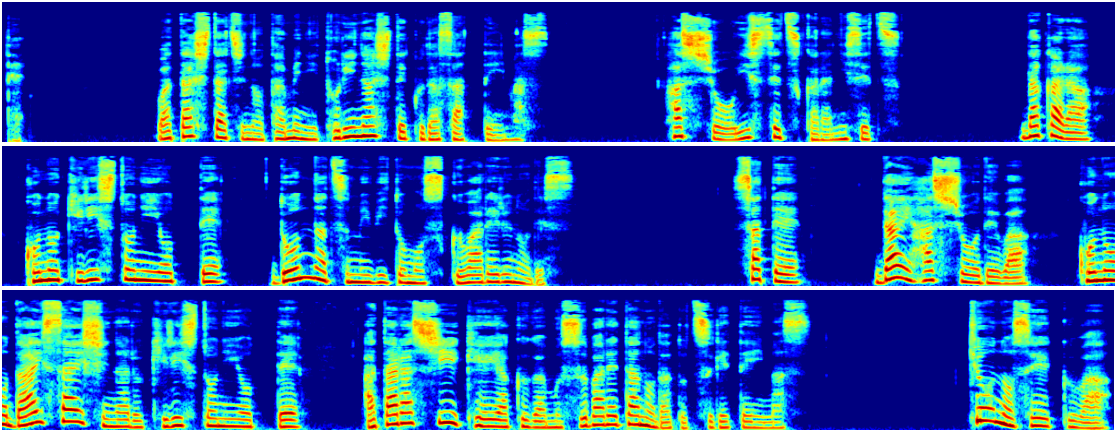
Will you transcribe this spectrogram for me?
て、私たちのために取りなしてくださっています。八章一節から二節。だから、このキリストによって、どんな罪人も救われるのです。さて、第八章では、この大祭司なるキリストによって、新しい契約が結ばれたのだと告げています。今日の聖句は、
